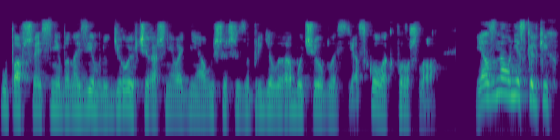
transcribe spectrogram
упавшая с неба на землю, герой вчерашнего дня, вышедший за пределы рабочей области, осколок прошлого. Я знал нескольких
